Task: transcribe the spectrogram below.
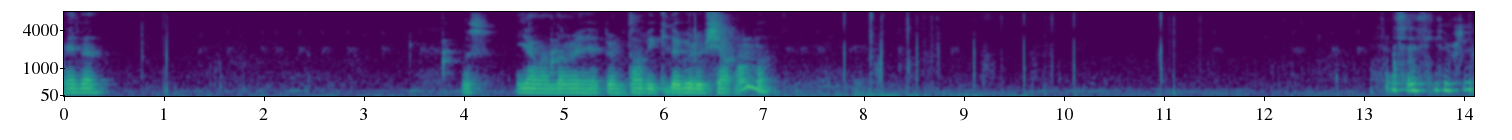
Neden? Dur. Yalandan öyle yapıyorum. Tabii ki de böyle bir şey yapmam da. Ses gibi.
